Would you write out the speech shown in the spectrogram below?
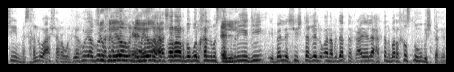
20 بس خلوه 10 يا ولا أخوي أقول شوف لك اليوم- اليوم- صاحب قرار بقول خلي المستثمر ال- يجي يبلش يشتغل وأنا بدقق عليه لاحقا برخص له وهو بيشتغل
